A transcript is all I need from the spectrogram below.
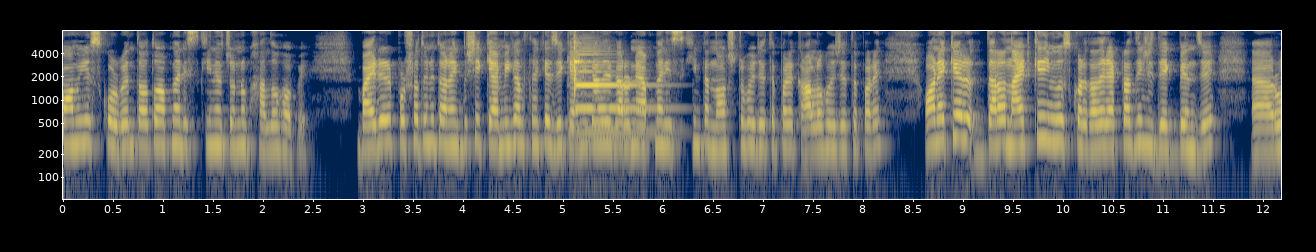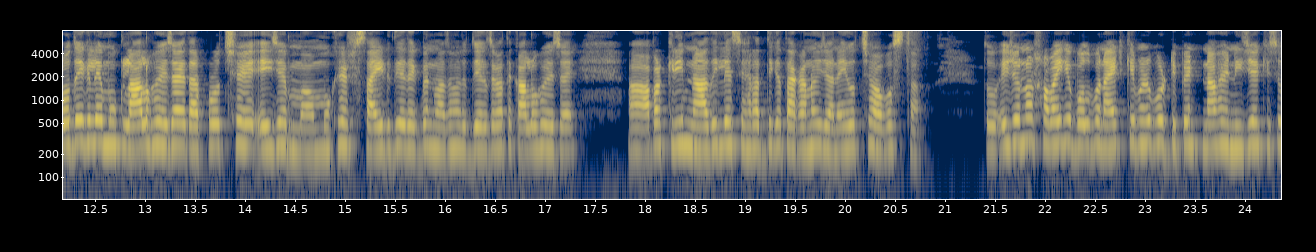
কম ইউজ করবেন, তত আপনার স্কিনের জন্য ভালো হবে। বাইরের প্রসাধনীতে অনেক বেশি কেমিক্যাল থাকে, যে কেমিক্যালের কারণে আপনার স্কিনটা নষ্ট হয়ে যেতে পারে, কালো হয়ে যেতে পারে। অনেকের যারা নাইট ক্রিম ইউজ করে, তাদের একটা জিনিস দেখবেন যে রোদে গেলে মুখ লাল হয়ে যায়, তারপর হচ্ছে এই যে মুখের সাইড দিয়ে দেখবেন মাঝে মাঝে দু এক জায়গাতে কালো হয়ে যায়। আবার ক্রিম না দিলে চেহারার দিকে তাকানোই যায় না, এই হচ্ছে অবস্থা। তো এই জন্য সবাইকে বলব নাইট ক্রিমের উপর ডিপেন্ড না হয়ে নিজে কিছু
